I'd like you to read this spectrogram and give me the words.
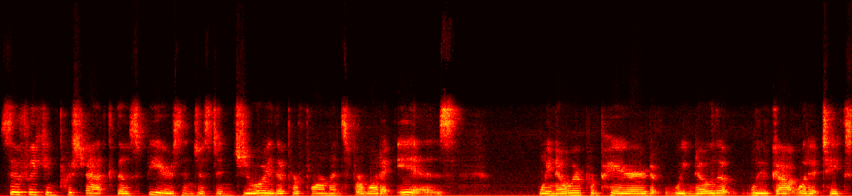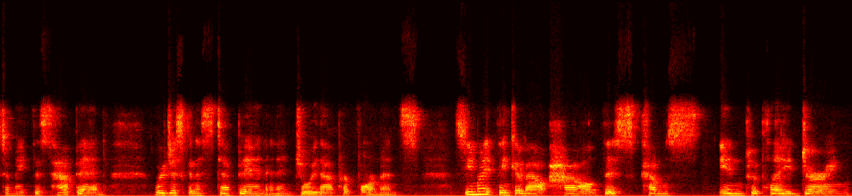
So, if we can push back those fears and just enjoy the performance for what it is, we know we're prepared, we know that we've got what it takes to make this happen. We're just going to step in and enjoy that performance. So you might think about how this comes into play during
